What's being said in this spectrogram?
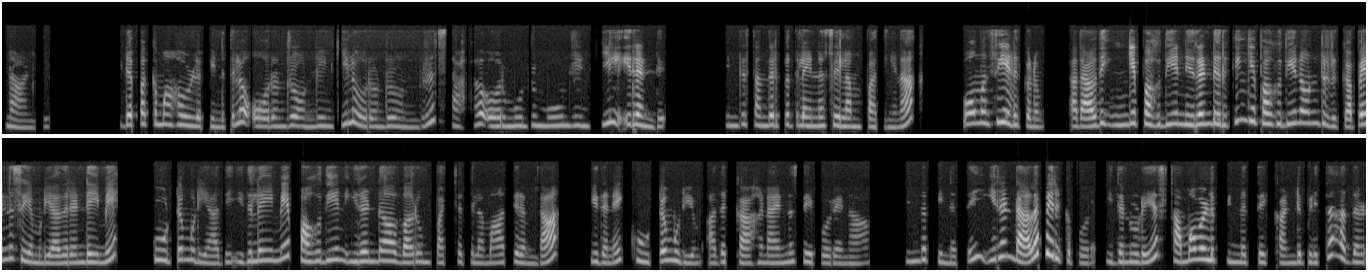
நான்கு. இடப்பக்கமாக உள்ள பின்னத்துல ஓரொன்று ஒன்றின் கீழ் ஓரொன்று ஒன்று சக ஒரு மூன்று மூன்றின் கீழ் இரண்டு. இந்த சந்தர்ப்பத்துல என்ன செய்யலாம் பாத்தீங்கன்னா ஓமசி எடுக்கணும். அதாவது இங்க பகுதியன் இரண்டு இருக்கு இங்க பகுதியன் ஒன்று இருக்கு. அப்ப என்ன செய்ய முடியாது? ரெண்டையுமே கூட்ட முடியாது. இதுலயுமே பகுதியன் இரண்டா வரும் பட்சத்துல மாத்திரம்தான் இதனை கூட்ட முடியும். அதற்காக நான் என்ன செய்ய போறேன்னா இந்த பின்னத்தை இரண்டால பெருக்க போறேன். இதனுடைய சமவெளு பின்னத்தை கண்டுபிடித்து அதன்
